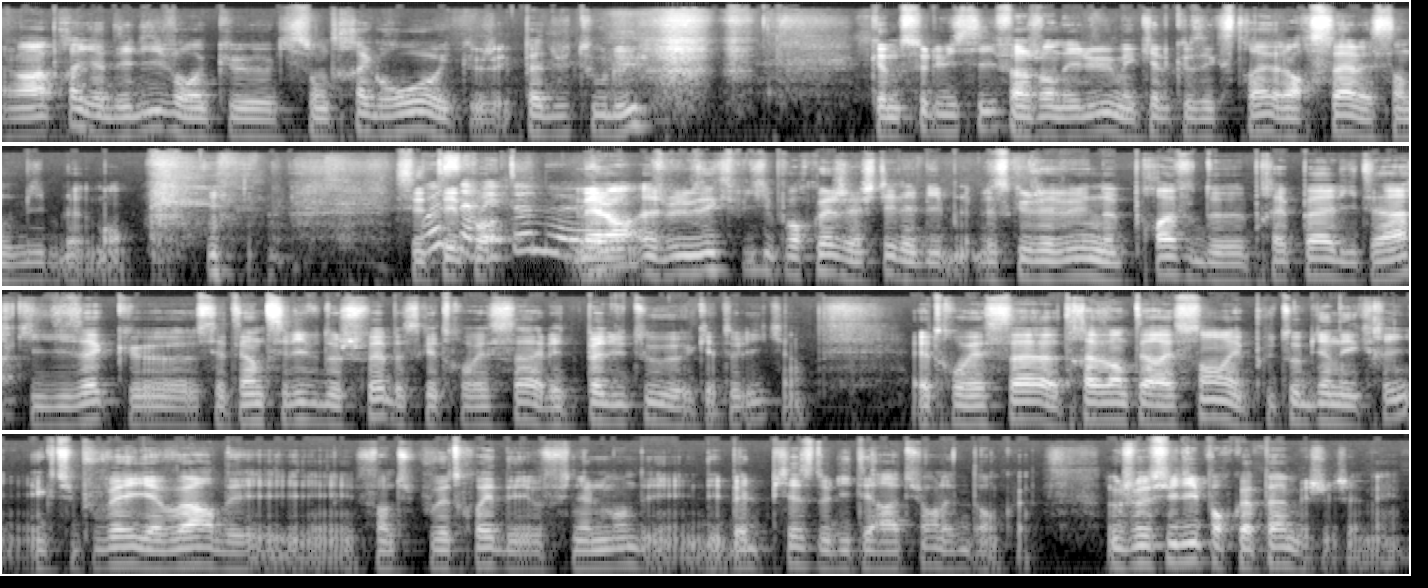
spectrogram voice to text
Alors après, il y a des livres que, qui sont très gros et que j'ai pas du tout lus. Comme celui-ci, enfin j'en ai lu, mais quelques extraits. Alors ça, la Sainte Bible, bon. Ouais, C'était ça pour... m'étonne. euh, Mais alors, je vais vous expliquer pourquoi j'ai acheté la Bible. Parce que j'avais une prof de prépa littéraire qui disait que c'était un de ses livres de chevet parce qu'elle trouvait ça, elle est pas du tout euh, catholique, hein. elle trouvait ça euh, très intéressant et plutôt bien écrit et que tu pouvais y avoir des. Enfin, tu pouvais trouver des, finalement des, des belles pièces de littérature là-dedans, quoi. Donc je me suis dit pourquoi pas, mais j'ai jamais.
